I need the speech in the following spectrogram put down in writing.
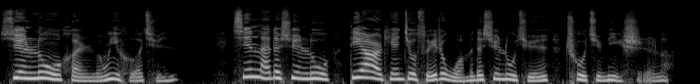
驯鹿很容易合群，新来的驯鹿第二天就随着我们的驯鹿群出去觅食了。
